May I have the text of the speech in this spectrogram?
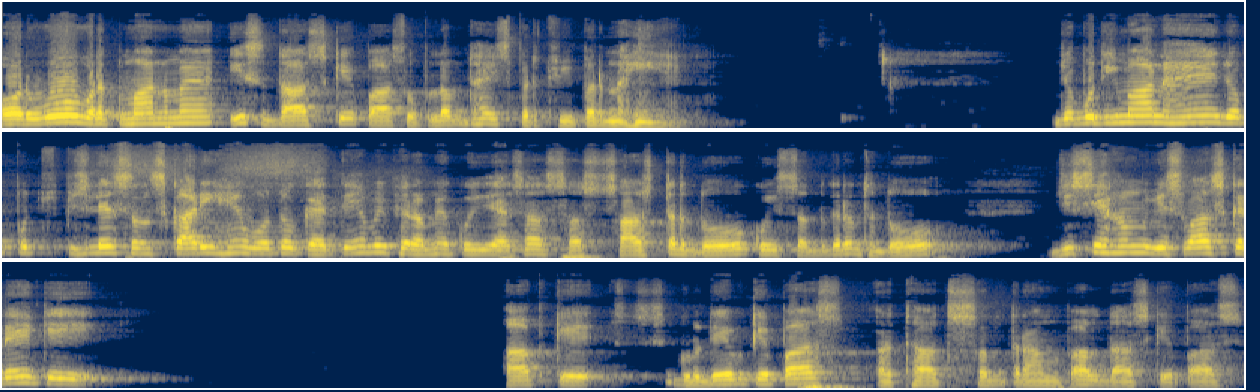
और वो वर्तमान में इस दास के पास उपलब्ध है, इस पृथ्वी पर नहीं है। जो बुद्धिमान हैं, जो पिछले संस्कारी हैं, वो तो कहते हैं, भाई, फिर हमें कोई ऐसा शास्त्र दो, कोई सदग्रंथ दो, जिससे हम विश्वास करें कि आपके गुरुदेव के पास, अर्थात संत रामपाल दास के पास,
